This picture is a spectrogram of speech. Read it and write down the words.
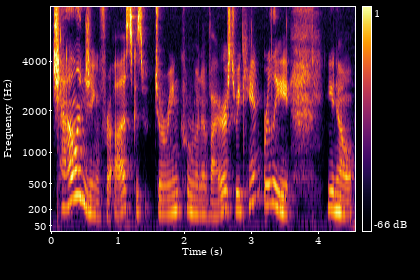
challenging for us because during coronavirus, we can't really, you know,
